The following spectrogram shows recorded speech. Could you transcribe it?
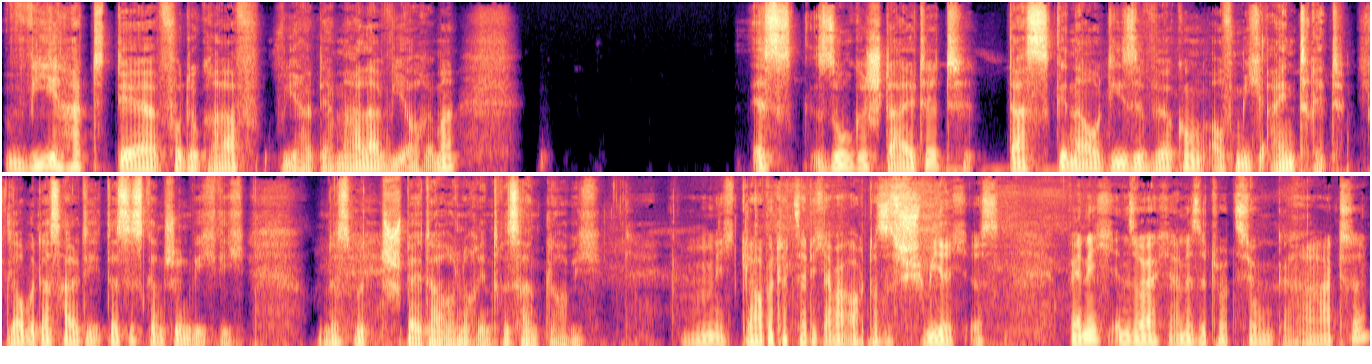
wie hat der Fotograf, wie hat der Maler, wie auch immer, es so gestaltet, dass genau diese Wirkung auf mich eintritt. Ich glaube, das halte ich, das ist ganz schön wichtig. Und das wird später auch noch interessant, glaube ich. Ich glaube tatsächlich aber auch, dass es schwierig ist. Wenn ich in solch eine Situation gerate,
